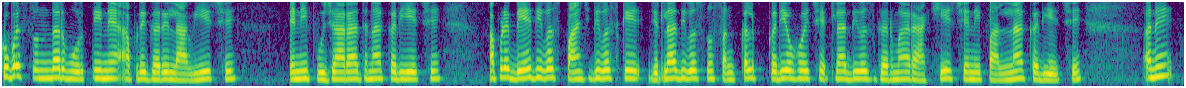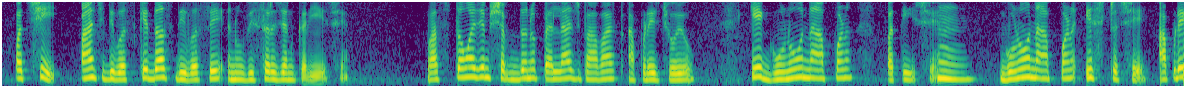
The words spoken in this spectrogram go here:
ખૂબ જ સુંદર મૂર્તિને આપણે ઘરે લાવીએ છીએ, એની પૂજા આરાધના કરીએ છીએ. આપણે બે દિવસ, પાંચ દિવસ કે જેટલા દિવસનો સંકલ્પ કર્યો હોય છે, એટલા દિવસ ઘરમાં રાખીએ છીએ, એની પાલના કરીએ છીએ. અને પછી પાંચ દિવસ કે દસ દિવસે એનું વિસર્જન કરીએ છીએ. વાસ્તવમાં જેમ શબ્દનો પહેલાં જ ભાવાર્થ આપણે જોયો કે ગુણોના પણ પતિ છે. ગુણોના પણ ઈષ્ટ છે. આપણે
